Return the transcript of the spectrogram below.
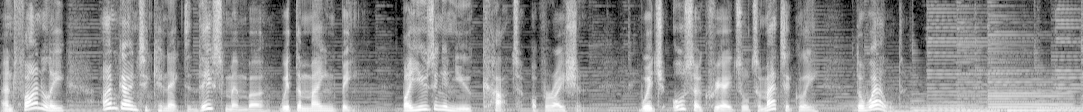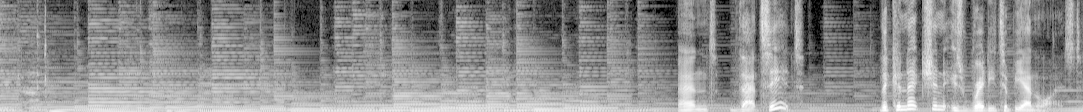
And finally, I'm going to connect this member with the main beam by using a new cut operation, which also creates automatically the weld. And that's it. The connection is ready to be analysed.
